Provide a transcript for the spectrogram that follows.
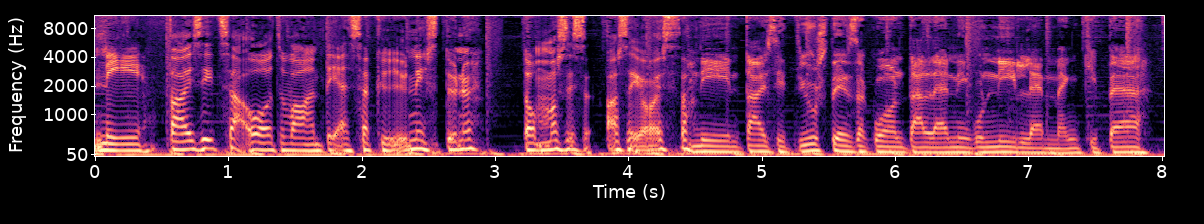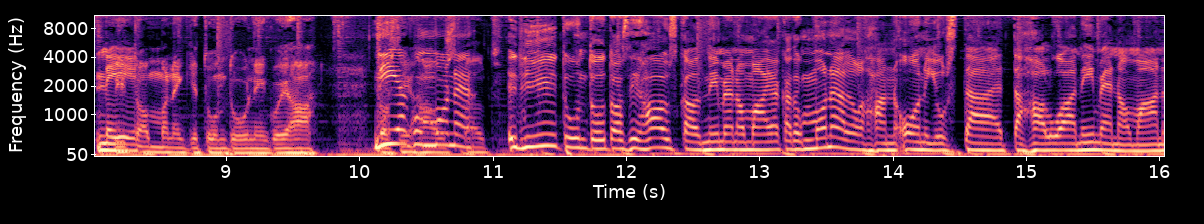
Niin, tai sit sä oot vaan, tietsä, kyynistynyt tommosissa asioissa. Niin, tai sitten justiinsa kun on tälleen niin, kuin niin lemmenkipeä, niin. Niin. niin tommonenkin tuntuu niin kuin ihan tosi Niin ja kun mone, niin tuntuu tosi hauskalta nimenomaan. Ja kato, kun monellahan on just tämä, että haluaa nimenomaan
